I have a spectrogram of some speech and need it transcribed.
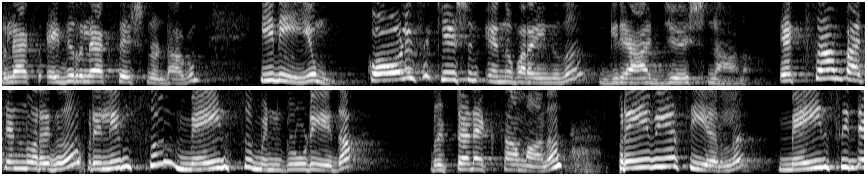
റിലാക്സ് ഏജ് റിലാക്സേഷൻ ഉണ്ടാകും. ഇനിയും ക്വാളിഫിക്കേഷൻ എന്ന് പറയുന്നത് ഗ്രാജുവേഷൻ ആണ്. എക്സാം പാറ്റേൺ എന്ന് പറയുന്നത് പ്രിലിംസും മെയിൻസും ഇൻക്ലൂഡ് ചെയ്ത റിട്ടേൺ എക്സാം ആണ്. പ്രീവിയസ് ഇയറിൽ മെയിൻസിന്റെ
